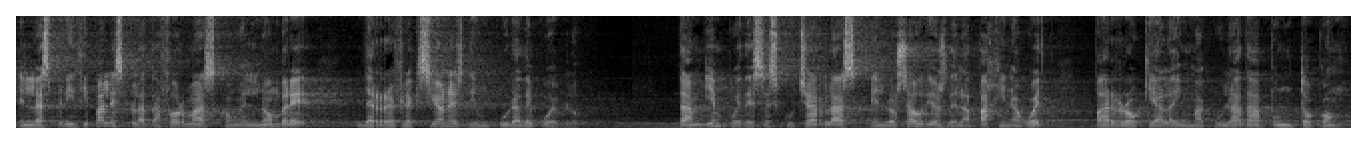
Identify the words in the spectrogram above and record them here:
en las principales plataformas con el nombre de Reflexiones de un cura de pueblo. También puedes escucharlas en los audios de la página web parroquialainmaculada.com.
